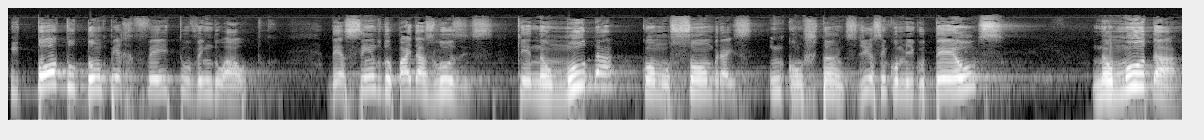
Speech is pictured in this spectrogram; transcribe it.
e todo dom perfeito vem do alto, descendo do Pai das luzes, que não muda como sombras inconstantes. Diga assim comigo, Deus não muda.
